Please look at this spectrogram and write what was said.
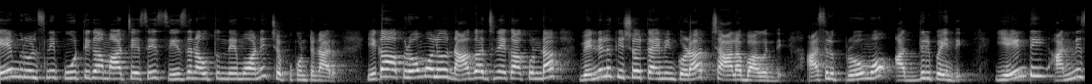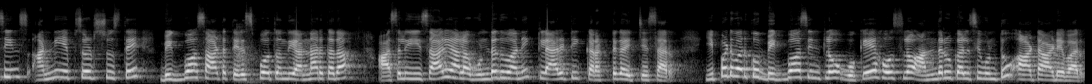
గేమ్ రూల్స్ని పూర్తిగా మార్చేసే సీజన్ అవుతుందేమో అని చెప్పుకుంటున్నారు. ఇక ఆ ప్రోమోలో నాగార్జునే కాకుండా వెన్నెల కిషోర్ టైమింగ్ కూడా చాలా బాగుంది. అసలు ప్రోమో అద్దరిపోయింది. ఏంటి? అన్ని సీన్స్ అన్ని ఎపిసోడ్స్ చూస్తే బిగ్ బాస్ ఆట తెలిసిపోతుంది అన్నారు కదా. అసలు ఈసారి అలా ఉండదు అని క్లారిటీ కరెక్ట్గా ఇచ్చేశారు. ఇప్పటి వరకు బిగ్ బాస్ ఇంట్లో ఒకే హౌస్లో అందరూ కలిసి ఉంటూ ఆట ఆడేవారు.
